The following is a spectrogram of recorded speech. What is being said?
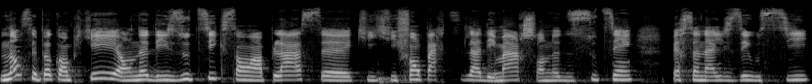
Non, c'est pas compliqué. On a des outils qui sont en place, euh, qui, qui font partie de la démarche. On a du soutien personnalisé aussi.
